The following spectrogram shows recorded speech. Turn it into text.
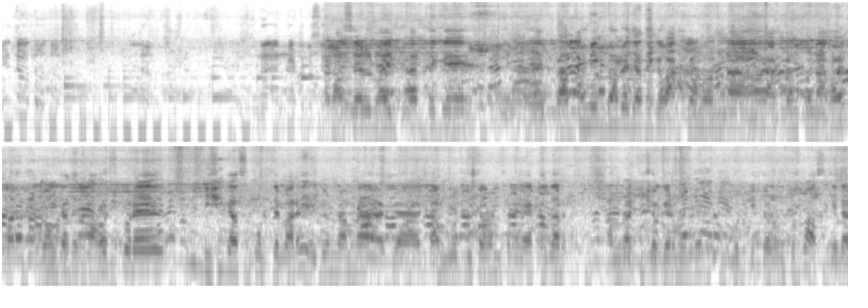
Então, রাসেল ভাইকার থেকে প্রাথমিকভাবে যাতে কেউ আক্রমণ না হয়, আক্রান্ত না হয় এবং যাতে সহজ করে কৃষিকাজ করতে পারে, এই জন্য আমরা গামবুট বিতরণ করে এক হাজার আমরা কৃষকের মধ্যে গামবুট বিতরণ করব। আজকে এটা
